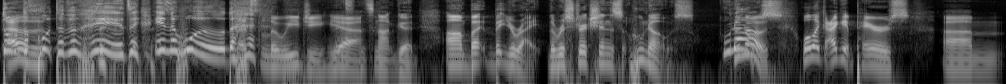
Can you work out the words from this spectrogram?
don't was- put the heads in the wood. That's Luigi. Yeah. it's, it's not good. Um, but but you're right. The restrictions. Who knows? Who Who knows? knows? Well, like I get pears, um,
